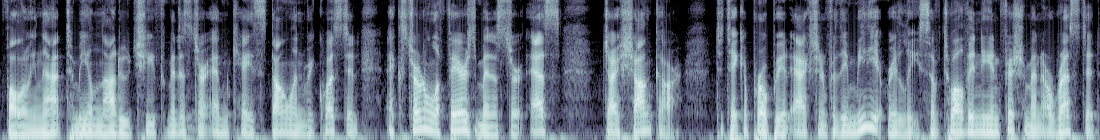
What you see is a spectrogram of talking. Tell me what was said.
Following that, Tamil Nadu Chief Minister M.K. Stalin requested External Affairs Minister S. Jaishankar to take appropriate action for the immediate release of 12 Indian fishermen arrested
